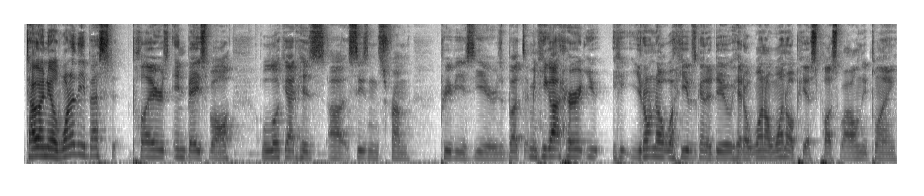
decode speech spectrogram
Tyler O'Neill, one of the best players in baseball. We'll look at his uh, seasons from previous years. But I mean, he got hurt. You he, you don't know what he was going to do. He had a 101 OPS plus while only playing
